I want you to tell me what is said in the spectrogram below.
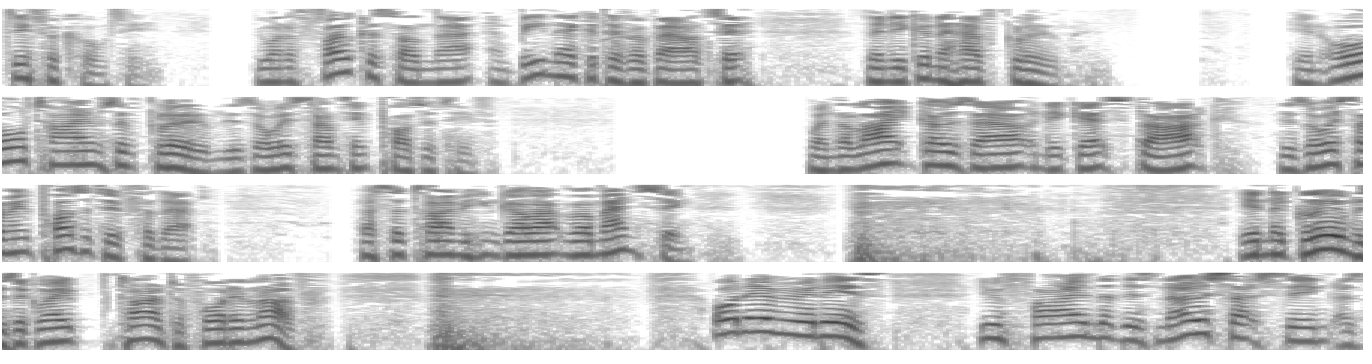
difficulty. You want to focus on that and be negative about it, then you're going to have gloom. In all times of gloom, there's always something positive. When the light goes out and it gets dark, there's always something positive for that. That's the time you can go out romancing. in the gloom is a great time to fall in love. Whatever it is, you find that there's no such thing as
